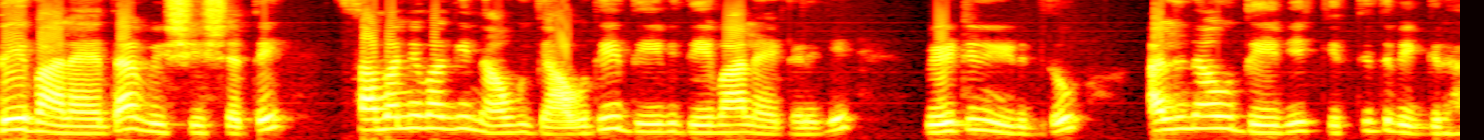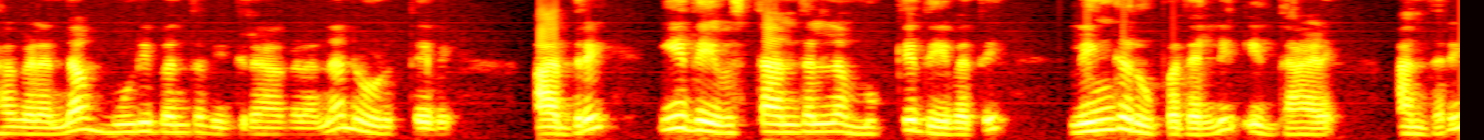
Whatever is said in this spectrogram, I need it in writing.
ದೇವಾಲಯದ ವಿಶೇಷತೆ ಸಾಮಾನ್ಯವಾಗಿ ನಾವು ಯಾವುದೇ ದೇವಿ ದೇವಾಲಯಗಳಿಗೆ ಭೇಟಿ ನೀಡಿದ್ರು ಅಲ್ಲಿ ನಾವು ದೇವಿಯ ಕೆತ್ತಿದ ವಿಗ್ರಹಗಳನ್ನ, ಮೂಡಿ ಬಂದ ವಿಗ್ರಹಗಳನ್ನ ನೋಡುತ್ತೇವೆ. ಆದ್ರೆ ಈ ದೇವಸ್ಥಾನದಲ್ಲಿನ ಮುಖ್ಯ ದೇವತೆ ಲಿಂಗ ರೂಪದಲ್ಲಿ ಇದ್ದಾಳೆ. ಅಂದರೆ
